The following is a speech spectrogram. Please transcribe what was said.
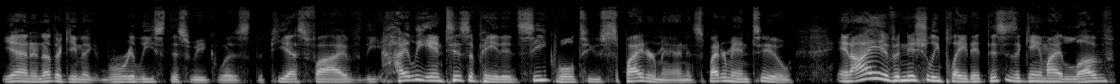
Yeah, and another game that released this week was the PS5, the highly anticipated sequel to Spider Man. It's Spider Man 2. And I have initially played it. This is a game I love.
